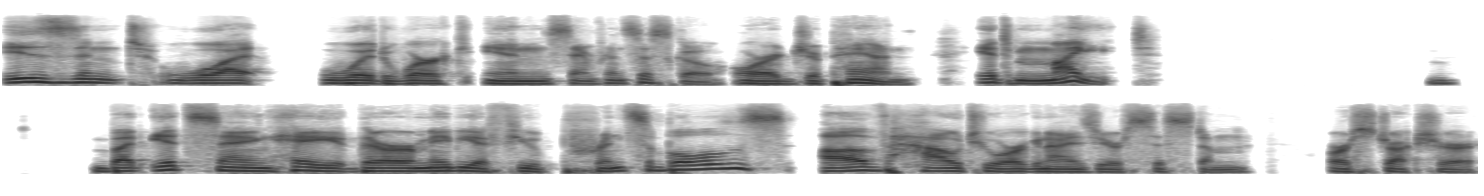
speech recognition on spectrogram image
isn't what would work in San Francisco or Japan. It might, but it's saying, hey, there are maybe a few principles of how to organize your system or structure,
